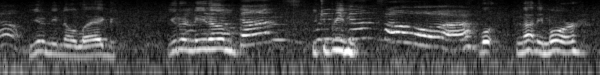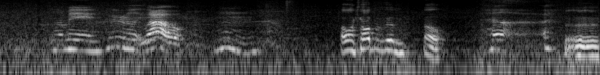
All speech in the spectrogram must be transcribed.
Oh. You don't need no leg. You don't need them. guns? You What can do you be- guns? Oh. Well, not anymore. I mean, you really. Wow. Oh, on top of him. Oh. Uh,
